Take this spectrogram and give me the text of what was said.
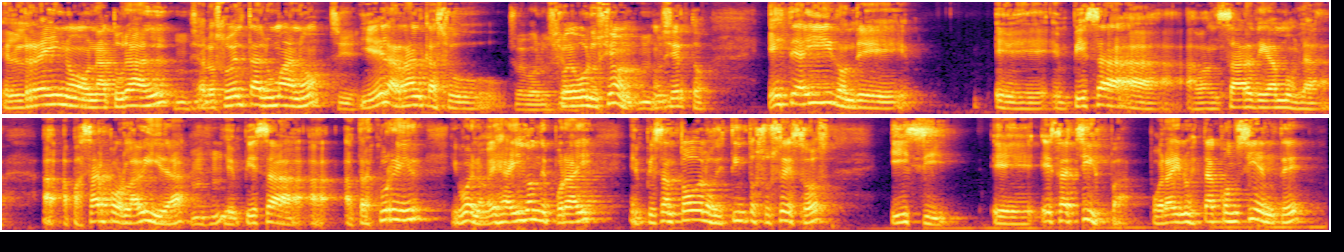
el reino natural, ya lo suelta al humano y él arranca su, su evolución, su evolución ¿no es cierto? Este ahí donde eh, empieza a avanzar, digamos, la, a, pasar por la vida y empieza a, transcurrir. Y bueno, es ahí donde por ahí empiezan todos los distintos sucesos. Y si eh, esa chispa por ahí no está consciente,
